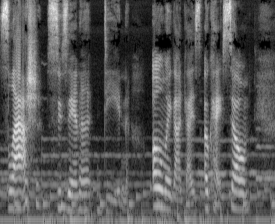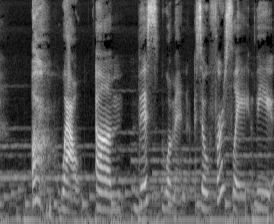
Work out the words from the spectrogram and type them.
slash Susanna Dean. Oh my god, guys. Okay, so, oh wow. Um, this woman. So, firstly, the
